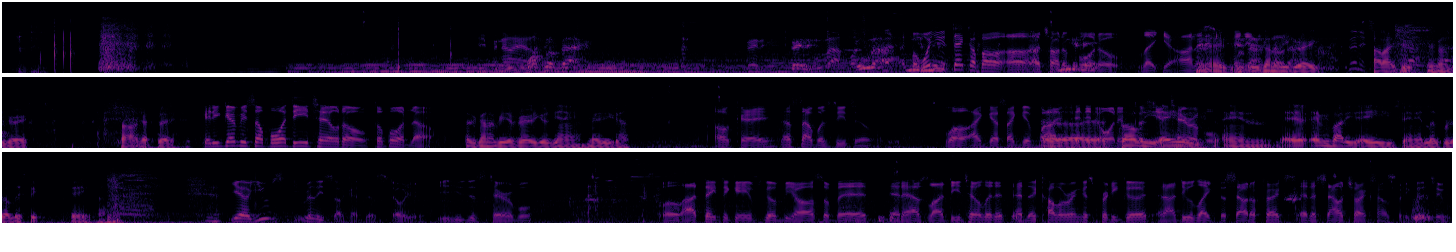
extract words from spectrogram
Keep an eye out. Watch my back. Finish. Finish. Move out. Move out. But what do you think about uh, Uncharted 4 though? Like your honest Man, it's, opinion. it's gonna be great. I like it. It's gonna be great. That's all I gotta say. Can you give me some more detail though? Come on now. It's gonna be a very good game. There you go. Okay, that's not much detail. Well, I guess I give my Uh, opinion on it because slowly you're aged terrible. And e- everybody's aged and it looked realistic. There you go. Yo, you you really suck at this, don't you? you you're just terrible. Well, I think the game's gonna be awesome, man, and it has a lot of detail in it, and the coloring is pretty good, and I do like the sound effects, and the soundtrack sounds pretty good too.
